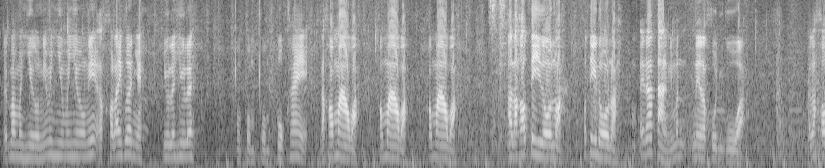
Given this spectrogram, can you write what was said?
เอ้ยมามาฮิวตรงนี้มาฮิวมาฮิวตรงนี้เอาเขาไล่เพื่อนไงฮิวเลยฮิวเลย ผมผมผมปลุกให้แล้วเขามาว่ะเขามาว่ะเขามาว่ะอะแล้วเขาตีโดนว่ะเขาตีโดนว่ะไอ้หน้าต่างนี้มันเนรคุณกูอะ แล้วเขา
